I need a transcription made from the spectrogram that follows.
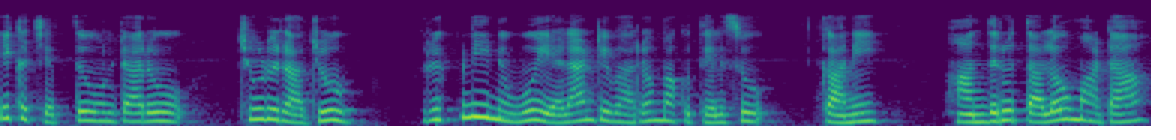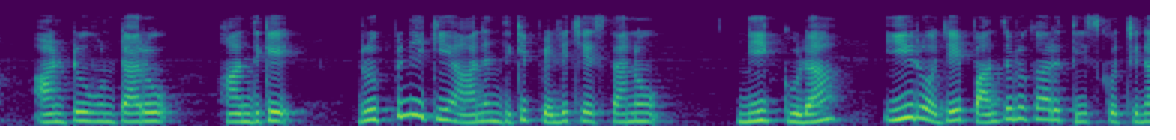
ఇక చెప్తూ ఉంటారు చూడు రాజు రుక్మిణి నువ్వు ఎలాంటి వారో మాకు తెలుసు కానీ అందరూ తలో మాట అంటూ ఉంటారు. అందుకే రుక్మిణికి ఆనందికి పెళ్ళి చేస్తాను. నీకు కూడా ఈరోజే పంతులు గారు తీసుకొచ్చిన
